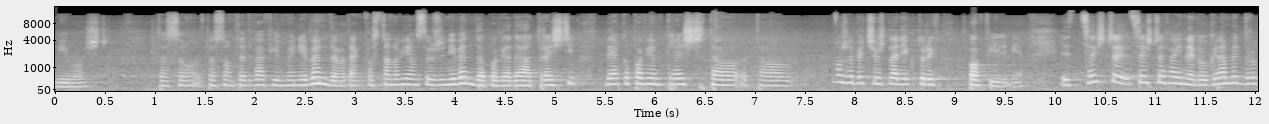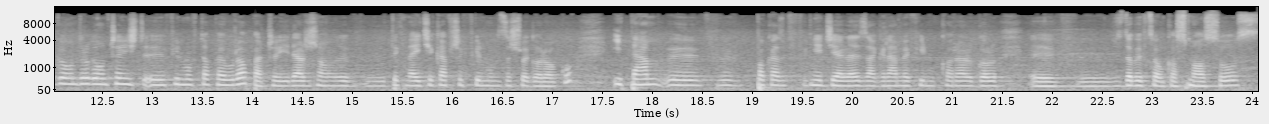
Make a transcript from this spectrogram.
miłość. To są, to są te dwa filmy. Nie będę, bo tak postanowiłam sobie, że nie będę opowiadała treści, bo jak opowiem treść, to, to może być już dla niektórych po filmie. Co jeszcze, co jeszcze fajnego? Gramy drugą, drugą część y, filmów Top Europa, czyli dalszą y, tych najciekawszych filmów z zeszłego roku i tam y, w, pokaz, w niedzielę zagramy film Coral Gold w- zdobywcą kosmosu z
